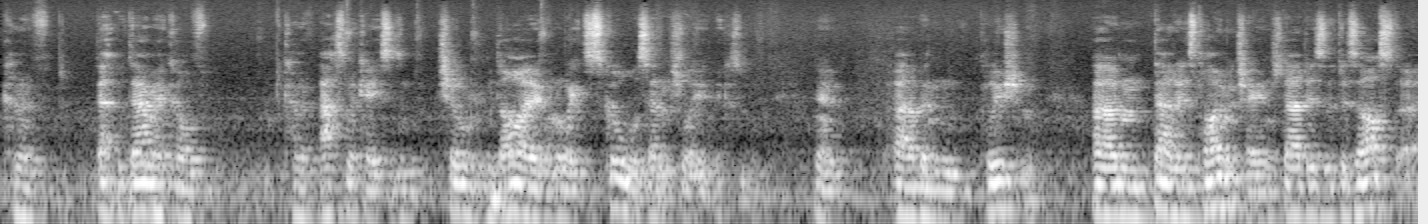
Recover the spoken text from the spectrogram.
kind of epidemic of kind of asthma cases and children dying on the way to school, essentially, because of you know, urban pollution. Um, that is climate change. That is a disaster.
